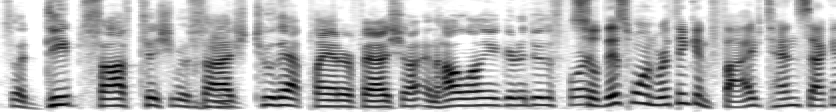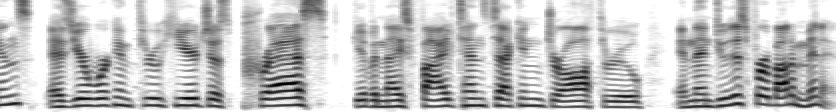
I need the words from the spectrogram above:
So a deep, soft tissue massage to that plantar fascia. And how long are you going to do this for? So this one, we're thinking five, 10 seconds. As you're working through here, just press, give a nice five, 10 second draw through, and then do this for about a minute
